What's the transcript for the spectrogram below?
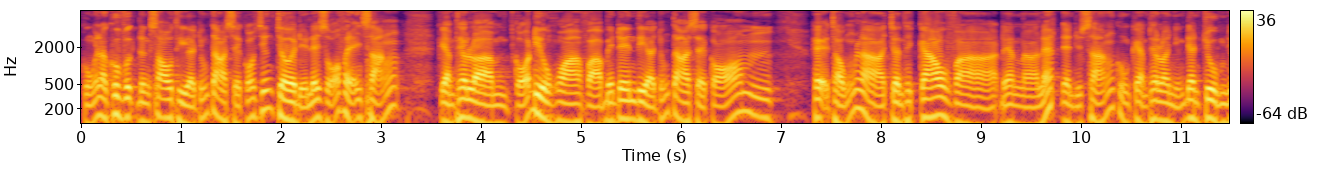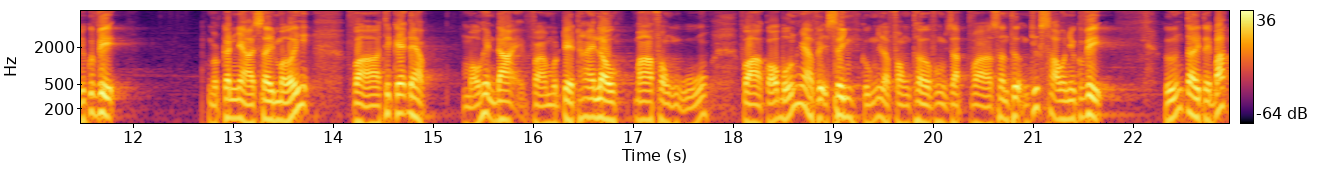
Cũng là khu vực đằng sau thì chúng ta sẽ có giếng trời để lấy gió và ánh sáng. Kèm theo là có điều hòa và bên trên thì chúng ta sẽ có hệ thống là trần thạch cao và đèn led, đèn chiếu sáng cùng kèm theo là những đèn chùm nha quý vị. Một căn nhà xây mới và thiết kế đẹp, mẫu hiện đại và một trệt hai lầu, ba phòng ngủ và có bốn nhà vệ sinh cũng như là phòng thờ, phòng giặt và sân thượng trước sau như quý vị hướng tây tây bắc,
